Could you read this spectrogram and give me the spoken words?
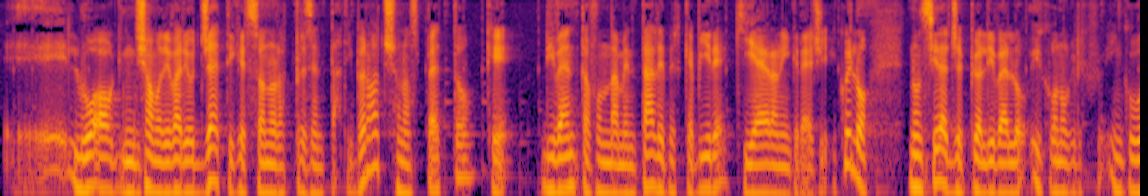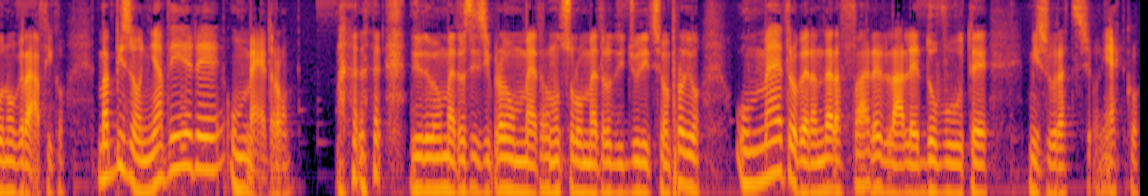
eh, luoghi, diciamo dei vari oggetti che sono rappresentati. Però c'è un aspetto che diventa fondamentale per capire chi erano i greci. E quello non si legge più a livello iconograf- iconografico, ma bisogna avere un metro. Direte un metro, sì, sì, proprio un metro, non solo un metro di giudizio, ma proprio un metro per andare a fare là, le dovute misurazioni. Ecco,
